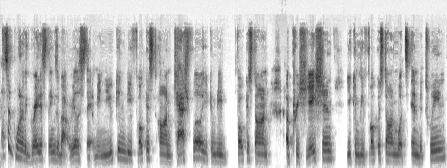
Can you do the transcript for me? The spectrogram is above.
That's like one of the greatest things about real estate. I mean, you can be focused on cash flow. You can be focused on appreciation. You can be focused on what's in between.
